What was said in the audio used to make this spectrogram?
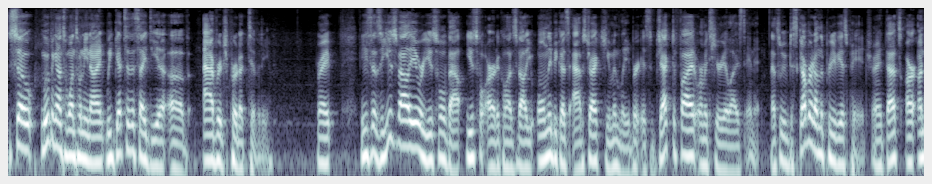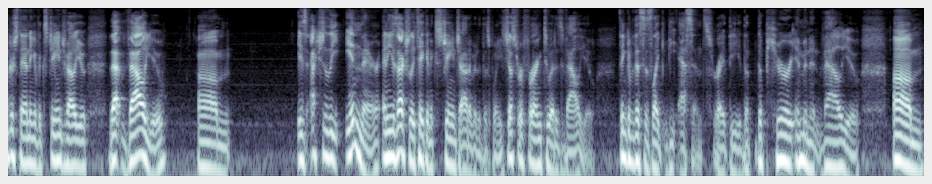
So, moving on to 129, we get to this idea of average productivity, right? He says a use value or useful val- useful article has value only because abstract human labor is objectified or materialized in it. That's what we've discovered on the previous page, right? That's our understanding of exchange value. That value um, is actually in there, and he's actually taken exchange out of it at this point. He's just referring to it as value. Think of this as like the essence, right? The the, the pure immanent value. Um,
